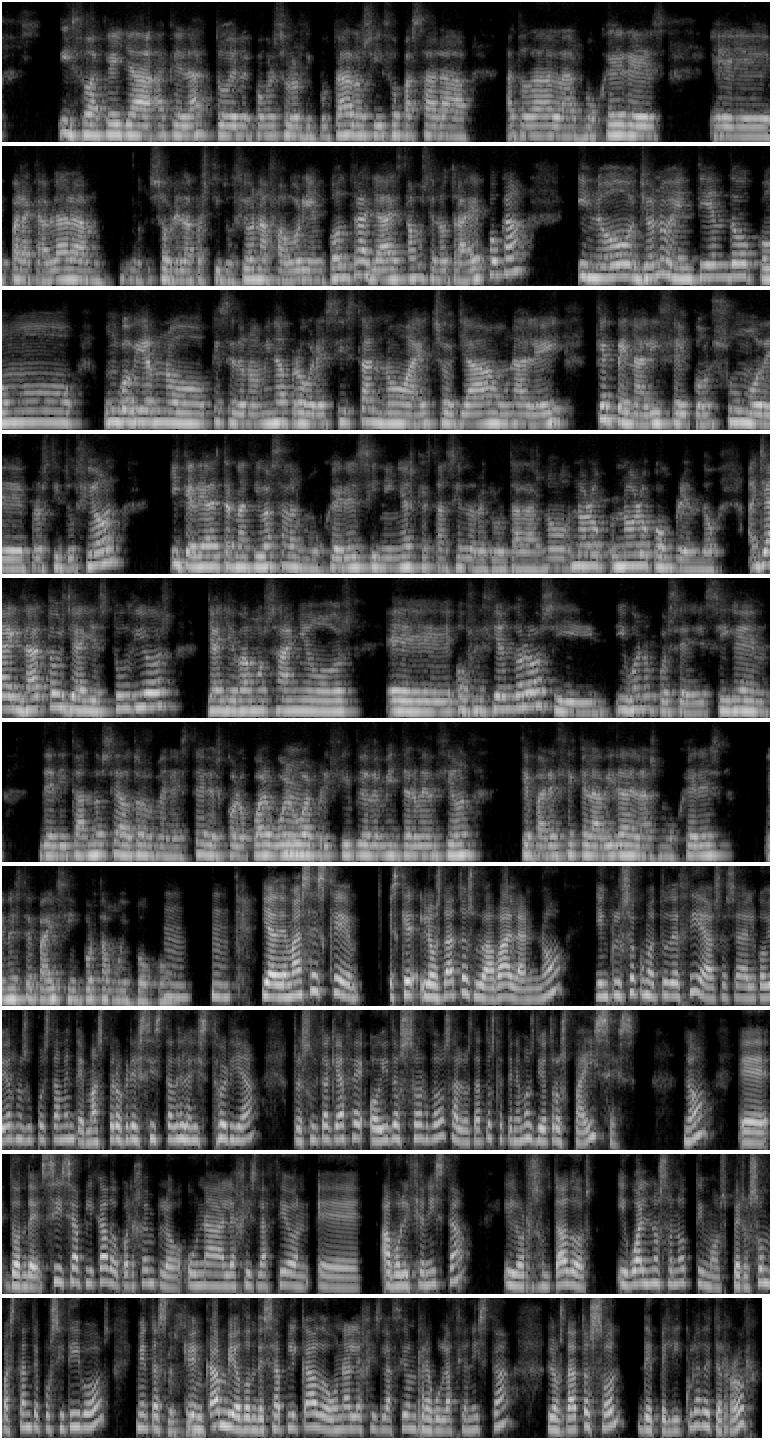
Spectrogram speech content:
hizo aquella, aquel acto en el Congreso de los Diputados y hizo pasar a, a todas las mujeres eh, para que hablaran sobre la prostitución a favor y en contra. Ya estamos en otra época y no, yo no entiendo cómo un gobierno que se denomina progresista no ha hecho ya una ley que penalice el consumo de prostitución y que dé alternativas a las mujeres y niñas que están siendo reclutadas. No, no, lo, no lo comprendo. Ya hay datos, ya hay estudios, ya llevamos años eh, ofreciéndolos y, y, bueno, pues eh, siguen dedicándose a otros menesteres, con lo cual vuelvo mm. al principio de mi intervención, que parece que la vida de las mujeres en este país importa muy poco. Mm, mm. Y además es que es que los datos lo avalan, ¿no? Y incluso como tú decías, o sea, el gobierno supuestamente más progresista de la historia resulta que hace oídos sordos a los datos que tenemos de otros países, ¿no? Eh, donde sí se ha aplicado, por ejemplo, una legislación eh, abolicionista y los resultados igual no son óptimos, pero son bastante positivos, mientras que en cambio donde se ha aplicado una legislación regulacionista, los datos son de película de terror.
